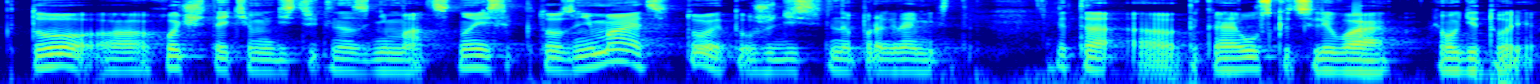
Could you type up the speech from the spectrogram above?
кто хочет этим действительно заниматься. Но если кто занимается, то это уже действительно программисты. Это э, такая узкоцелевая аудитория.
